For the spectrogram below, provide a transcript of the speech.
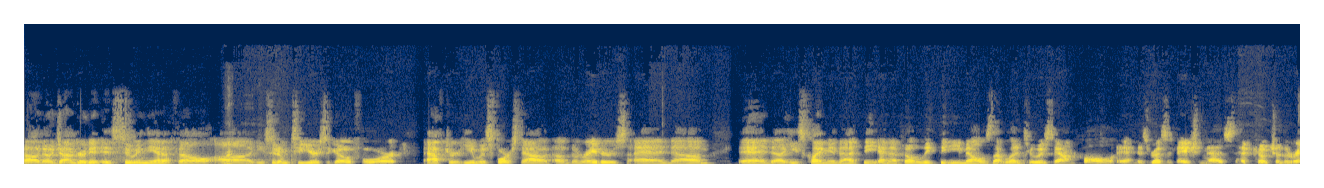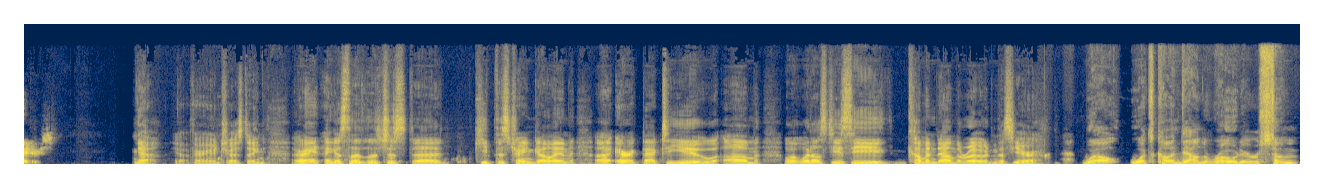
Oh no, Jon Gruden is suing the NFL. Uh, right. He sued him two years ago for after he was forced out of the Raiders, and um, and uh, he's claiming that the NFL leaked the emails that led to his downfall and his resignation as head coach of the Raiders. Yeah, yeah, very interesting. All right, I guess let, us just uh, keep this train going. Uh, Eric, back to you. Um, what, what, else do you see coming down the road in this year? Well, what's coming down the road are some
